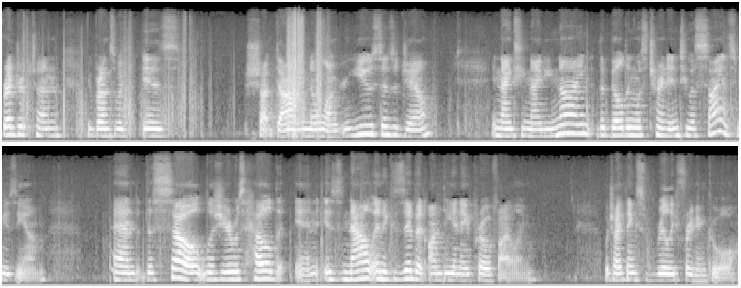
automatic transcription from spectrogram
Fredericton, New Brunswick, is shut down, no longer used as a jail. In 1999, the building was turned into a science museum, and the cell Legere was held in is now an exhibit on DNA profiling, which I think is really friggin' cool.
